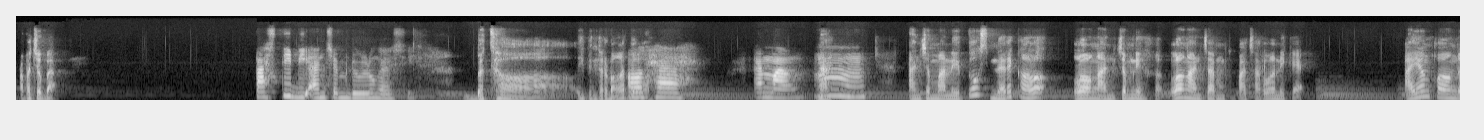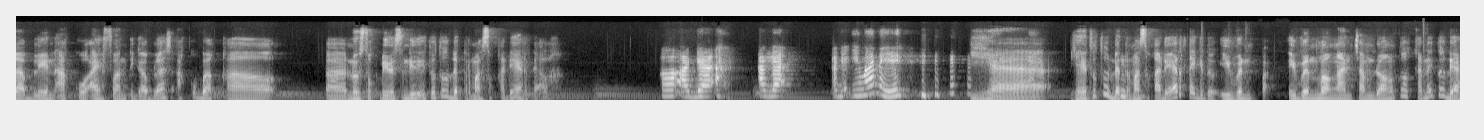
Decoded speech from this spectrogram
Apa coba? Pasti diancam dulu nggak sih? Betul. Ih pinter banget Oke. Emang. Nah. Hmm. Ancaman itu sebenarnya kalau lo ngancem nih, lo ngancam ke pacar lo nih kayak, Ayang kalau nggak beliin aku iPhone 13, aku bakal eh, nusuk diri sendiri. Itu tuh udah termasuk KDRT loh. Oh, agak, agak, agak gimana ya? Iya, ya itu tuh udah termasuk KDRT gitu. Even even lo ngancam doang tuh karena itu udah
